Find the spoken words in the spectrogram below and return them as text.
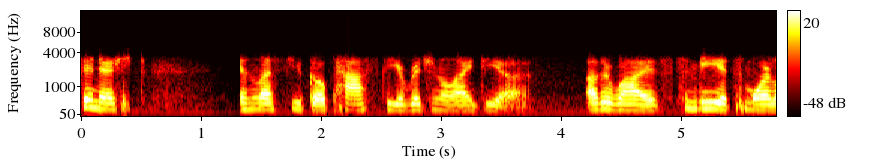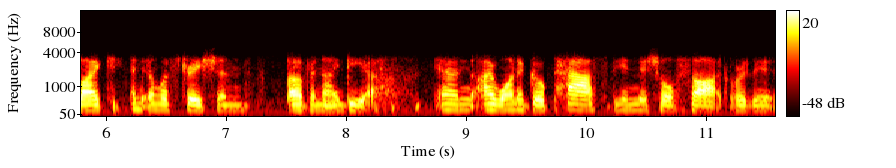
finished unless you go past the original idea otherwise to me it's more like an illustration of an idea. And i want to go past the initial thought or the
